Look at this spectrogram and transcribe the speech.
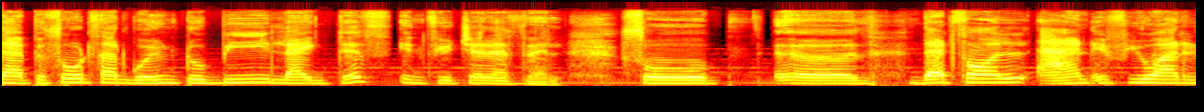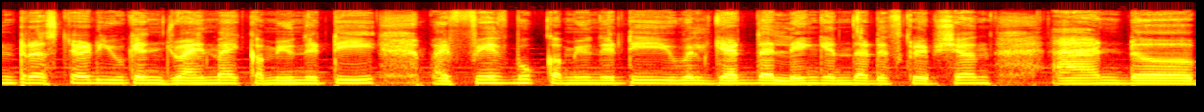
the episodes are going to be like this in future as well. So uh, that's all. And if you are interested you can join my community my facebook community. You will get the link in the description. And uh,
